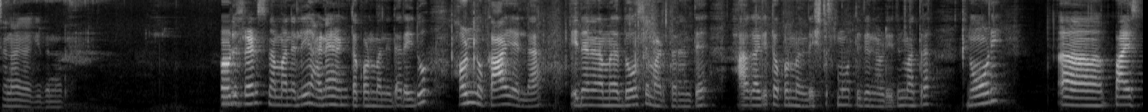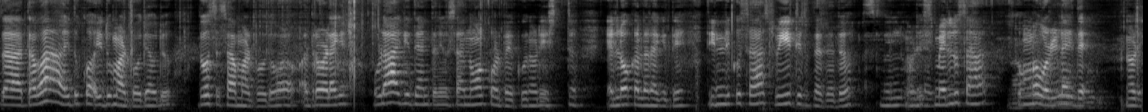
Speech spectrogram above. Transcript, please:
ಚೆನ್ನಾಗಾಗಿದೆ ನೋಡಿ. ನೋಡಿ ಫ್ರೆಂಡ್ಸ್ ನಮ್ಮ ಮನೇಲಿ ಹಣೆ ಹಣ್ಣು ತಗೊಂಡು ಬಂದಿದ್ದಾರೆ. ಇದು ಹಣ್ಣು ಕಾಯೆಲ್ಲ ಇದನ್ನು ನಮ್ಮ ದೋಸೆ ಮಾಡ್ತಾರಂತೆ. ಹಾಗಾಗಿ ತಗೊಂಡು ಬಂದಿದೆ. ಎಷ್ಟು ಸ್ಮೂತ್ ಇದೆ ನೋಡಿ. ಇದನ್ನು ಮಾತ್ರ ನೋಡಿ. ಪಾಯಸದ ಅಥವಾ ಇದಕ್ಕೂ ಇದು ಮಾಡ್ಬೋದು ಯಾವುದು ದೋಸೆ ಸಹ ಮಾಡ್ಬೋದು. ಅದರೊಳಗೆ ಹುಳ ಆಗಿದೆ ಅಂತ ನೀವು ಸಹ ನೋಡ್ಕೊಳ್ಬೇಕು. ನೋಡಿ ಎಷ್ಟು ಎಲ್ಲೋ ಕಲರ್ ಆಗಿದೆ. ತಿನ್ನಲಿಕ್ಕೂ ಸಹ ಸ್ವೀಟ್ ಇರ್ತದೆ ಅದು. ಸ್ಮೆಲ್ ನೋಡಿ ಸ್ಮೆಲ್ಲು ಸಹ ತುಂಬ ಒಳ್ಳೆ ಇದೆ. ನೋಡಿ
